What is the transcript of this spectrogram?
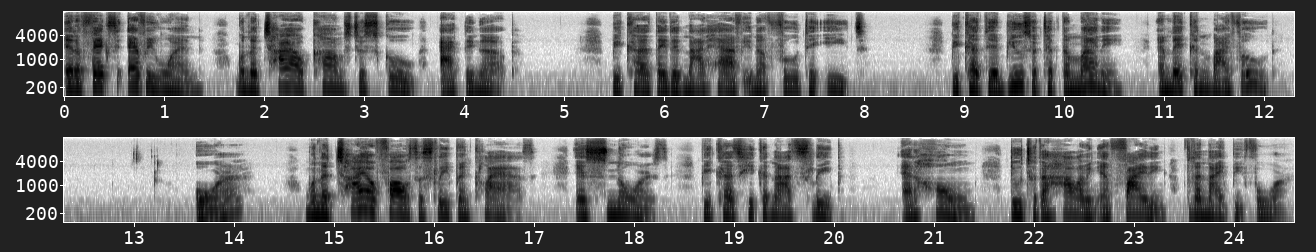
It affects everyone when the child comes to school acting up because they did not have enough food to eat, because the abuser took the money and they couldn't buy food. Or when the child falls asleep in class and snores because he could not sleep at home due to the hollering and fighting for the night before.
